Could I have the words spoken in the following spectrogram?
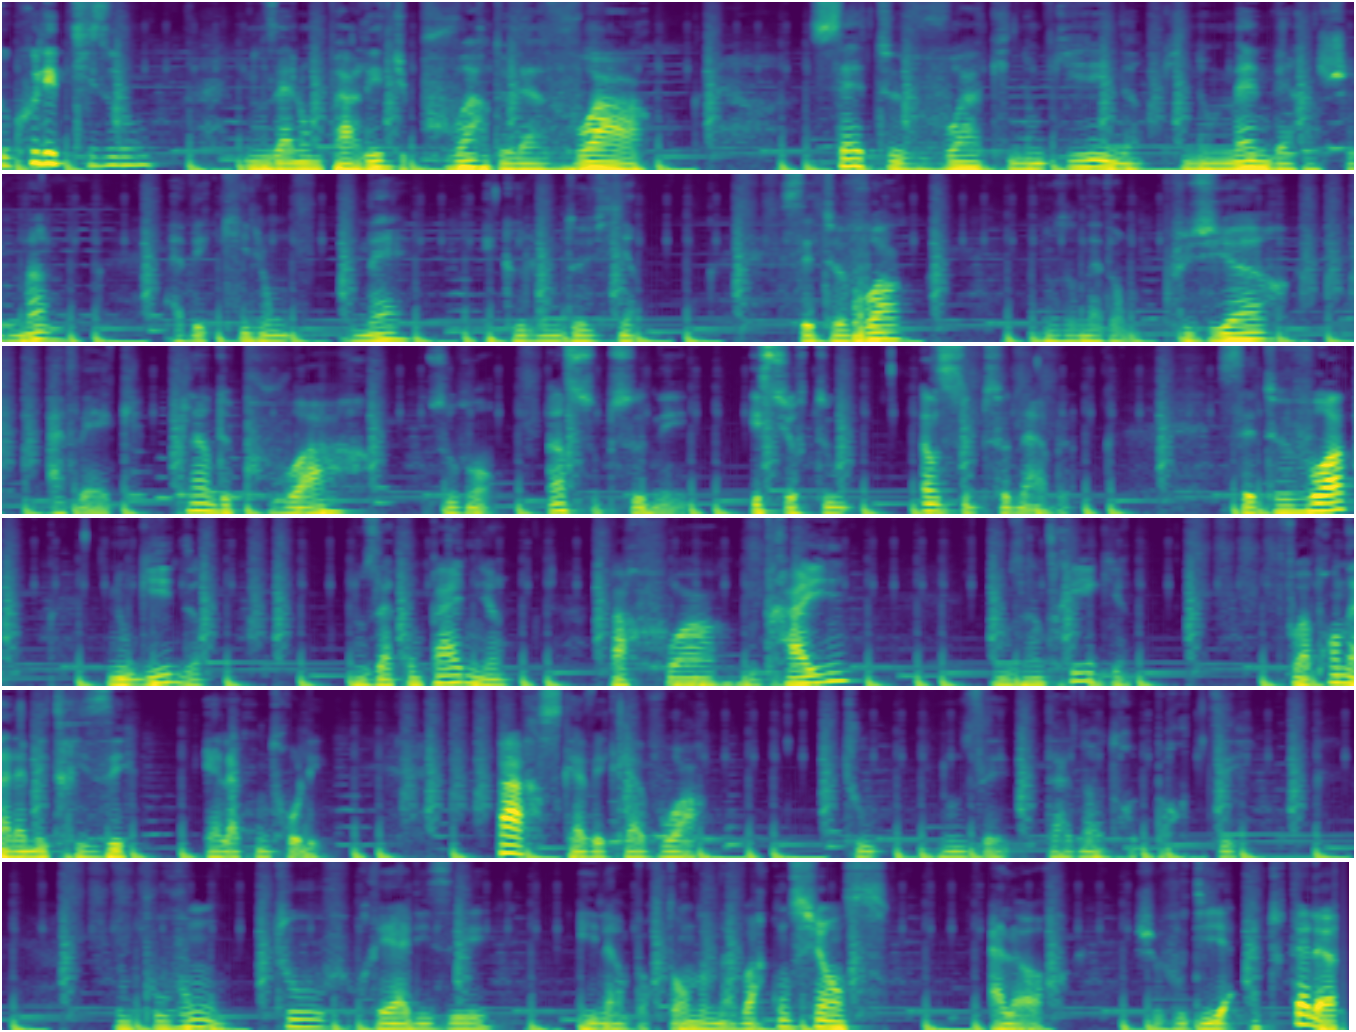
Coucou les petits zoos Nous allons parler du pouvoir de la voix. Cette voix qui nous guide, qui nous mène vers un chemin avec qui l'on naît et que l'on devient. Cette voix, nous en avons plusieurs avec plein de pouvoirs, souvent insoupçonnés et surtout insoupçonnables. Cette voix nous guide, nous accompagne, parfois nous trahit, nous intrigue. Il faut apprendre à la maîtriser et à la contrôler. Parce qu'avec la voix, tout nous est à notre portée. Nous pouvons tout réaliser et il est important d'en avoir conscience. Alors, je vous dis à tout à l'heure.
